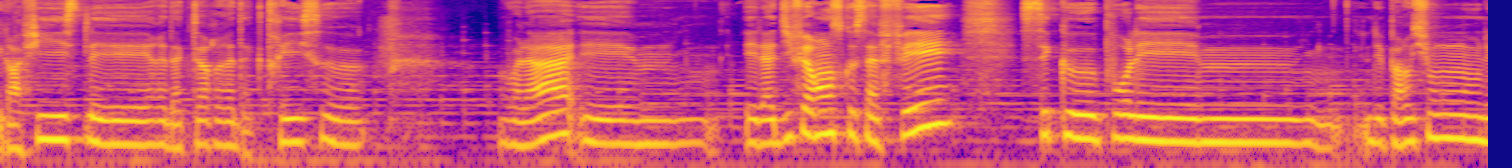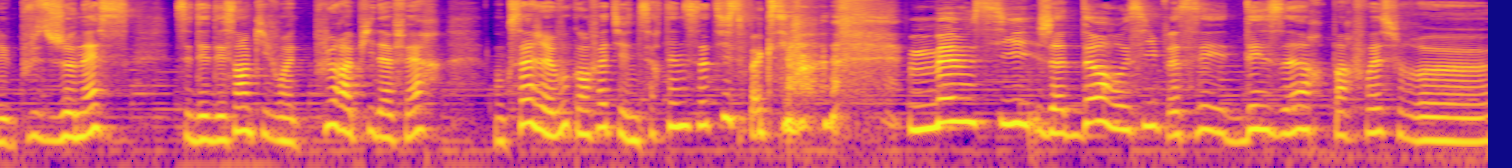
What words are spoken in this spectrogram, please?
graphistes, les rédacteurs rédactrices. Euh, voilà. Et, et, la différence que ça fait, c'est que pour les, les parutions les plus jeunesse, c'est des dessins qui vont être plus rapides à faire. Donc ça, j'avoue qu'en fait, il y a une certaine satisfaction. Même si j'adore aussi passer des heures parfois sur... Euh,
